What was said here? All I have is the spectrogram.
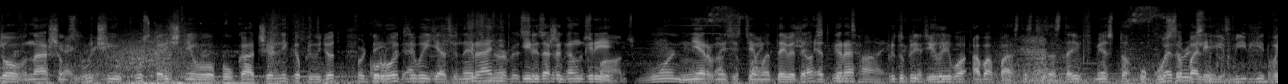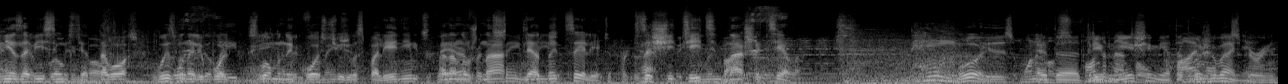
то в нашем случае укус коричневого паука-отшельника приведет к уродливой язвенной ране или даже гангрене. Нервная система Дэвида Эдгара предупредила его об опасности, заставив вместо укуса болеть. Вне зависимости от того, вызвана ли боль сломанной костью или воспалением, она нужна для одной цели — защитить наше тело. Боль — это древнейший метод выживания.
